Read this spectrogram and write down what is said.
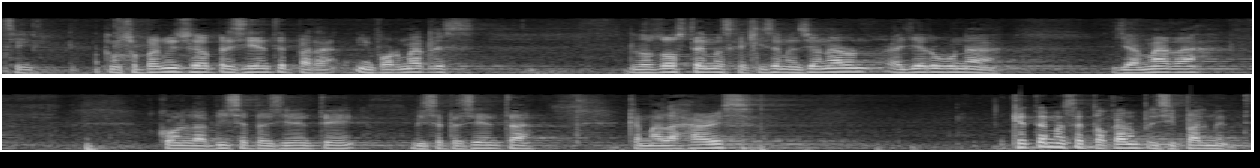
Sí, con su permiso, señor presidente, para informarles los dos temas que aquí se mencionaron. Ayer hubo una llamada con la vicepresidente, vicepresidenta Kamala Harris. ¿Qué temas se tocaron principalmente?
